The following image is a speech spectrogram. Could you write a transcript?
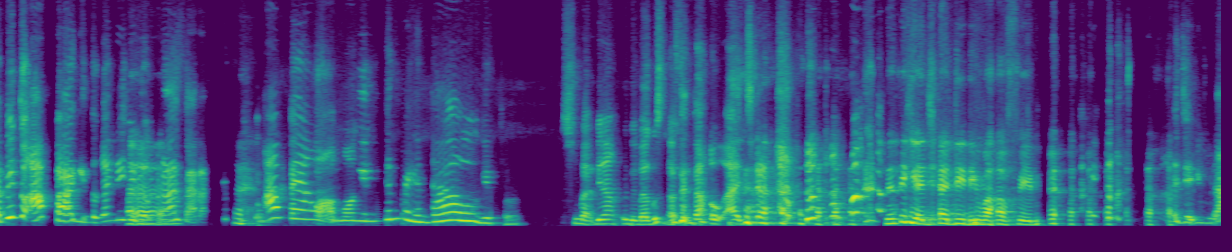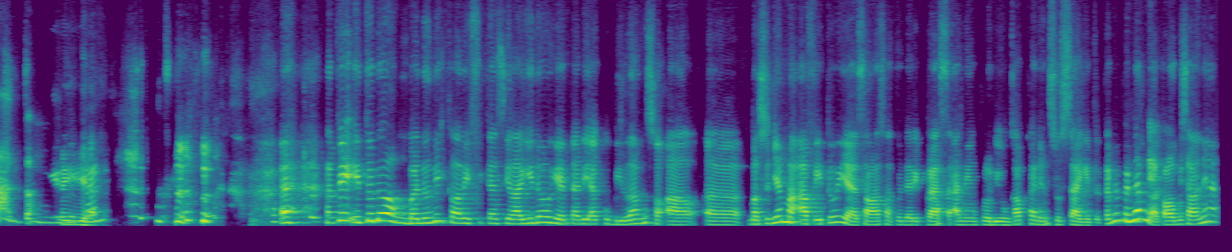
tapi itu apa gitu kan? Dia juga penasaran. Itu apa yang lo omongin? Kan pengen tahu gitu. Terus Mbak bilang lebih bagus nggak usah tahu aja. Nanti nggak jadi dimaafin. jadi berantem gitu iya. kan. eh tapi itu dong Mbak Nuni klarifikasi lagi dong yang tadi aku bilang soal uh, maksudnya maaf itu ya salah satu dari perasaan yang perlu diungkapkan yang susah gitu. Tapi benar nggak kalau misalnya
